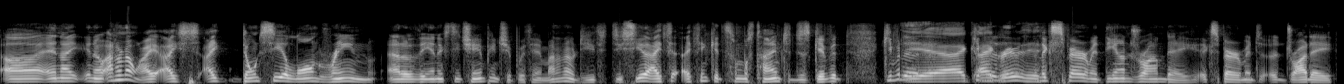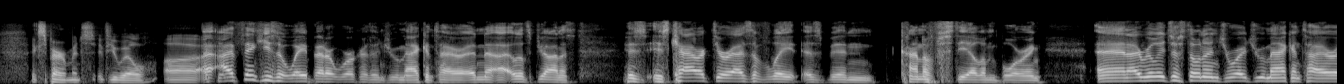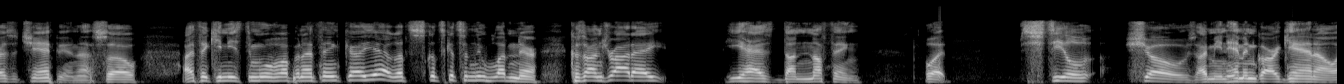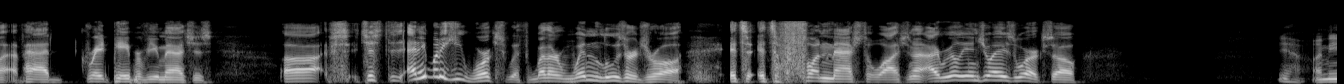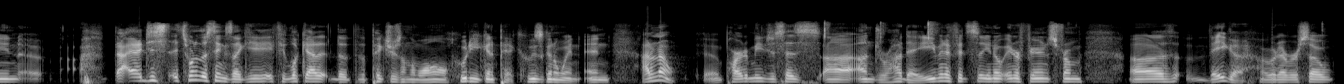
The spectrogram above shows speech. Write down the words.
Uh, and I, you know, I don't know. I, I, I don't see a long reign out of the NXT Championship with him. I don't know. Do you do you see that? I, th- I think it's almost time to just give it give it a Yeah, I, I agree a- with you. An experiment, the Andrade experiment, Andrade experiment, if you will. Uh, I I, think- I think he's a way better worker than Drew McIntyre, and uh, let's be honest, his his character as of late has been kind of stale and boring, and I really just don't enjoy Drew McIntyre as a champion. Uh, so I think he needs to move up, and I think uh, yeah, let's let's get some new blood in there because Andrade, he has done nothing but steal shows. I mean, him and Gargano have had great pay per view matches. Uh, just anybody he works with, whether win, lose, or draw, it's it's a fun match to watch, and I, I really enjoy his work. So Yeah, I mean, uh, I just it's one of those things. Like if you look at it, the the pictures on the wall, who are you going to pick? Who's going to win? And I don't know. Uh, Part of me just says uh, Andrade, even if it's you know interference from uh, Vega or whatever. So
